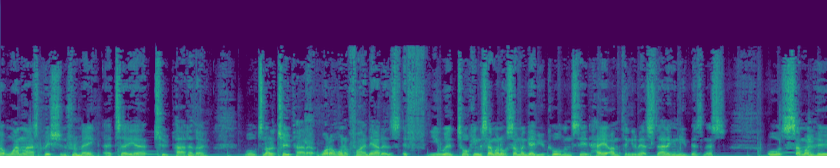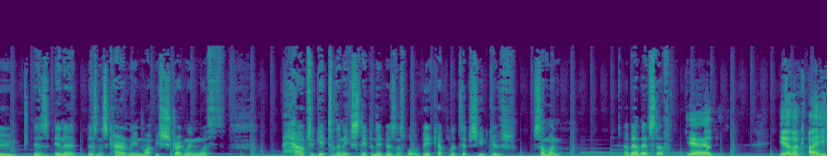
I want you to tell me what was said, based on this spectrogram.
Got one last question from me. It's a uh, two parter, though. Well, it's not a two parter. What I want to find out is if you were talking to someone or someone gave you a call and said, Hey, I'm thinking about starting a new business, or someone who is in a business currently and might be struggling with how to get to the next step in their business, what would be a couple of tips you'd give someone about that stuff? Yeah, yeah. Look, I,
